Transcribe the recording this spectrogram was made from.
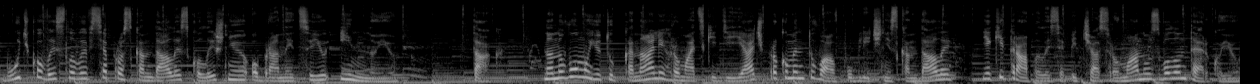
Будько висловився про скандали з колишньою обраницею Інною. Так, на новому ютуб-каналі громадський діяч прокоментував публічні скандали, які трапилися під час роману з волонтеркою,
